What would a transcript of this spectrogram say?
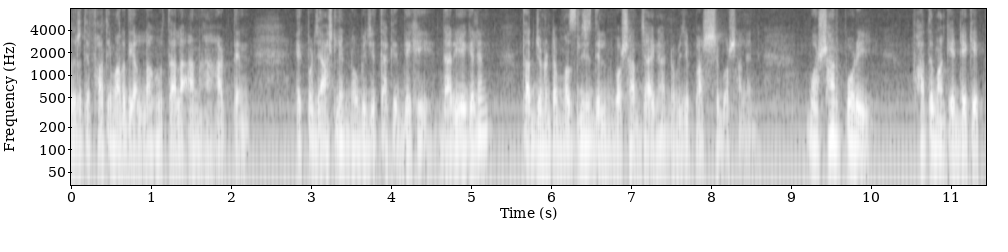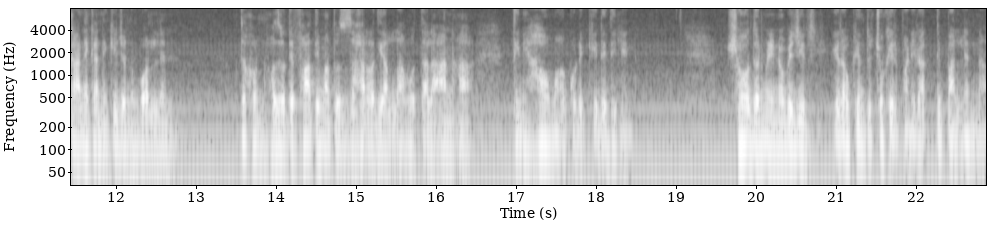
হজরতে ফাতিমা রাদি আল্লাহ তালা আনহা হাঁটতেন। এক পর্যায়ে আসলেন, নবীজি তাকে দেখে দাঁড়িয়ে গেলেন। তার জন্য একটা মজলিস দিলেন, বসার জায়গা। নবীজি পাশে বসালেন। বসার পরেই ফাতেমাকে ডেকে কানে কানে কি জন্য বললেন। তখন হজরতে ফাতিমা তো জাহারাদি আল্লাহ তালা আনহা, তিনি হাওমা করে কেঁদে দিলেন। সহধর্মিনী নবীজির, এরাও কিন্তু চোখের পানি রাখতে পারলেন না।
